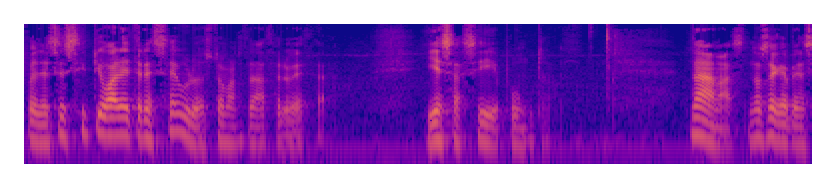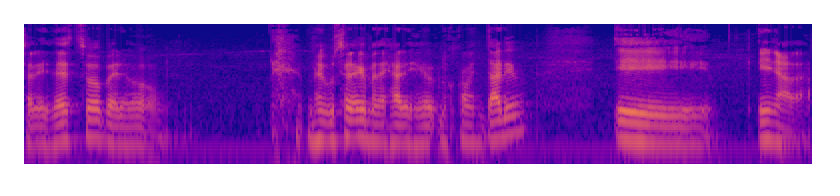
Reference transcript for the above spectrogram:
Pues ese sitio vale tres euros tomarte una cerveza. Y es así, punto. Nada más, no sé qué pensaréis de esto, pero me gustaría que me dejarais los comentarios. Y, y nada,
